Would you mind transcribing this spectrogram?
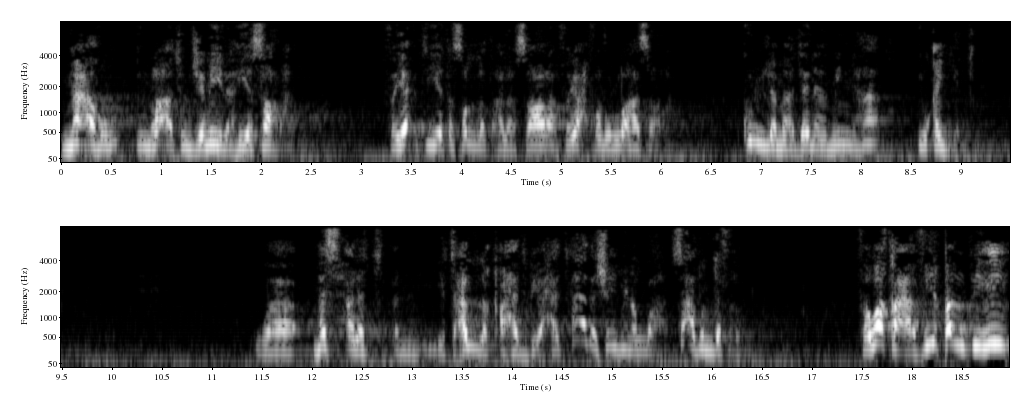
معه امرأة جميلة هي سارة. فيأتي يتسلط على سارة فيحفظ الله سارة. كلما دنا منها يقيد. ومسألة أن يتعلق أحد بأحد هذا شيء من الله صعب دفعه. فوقع في قلبه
